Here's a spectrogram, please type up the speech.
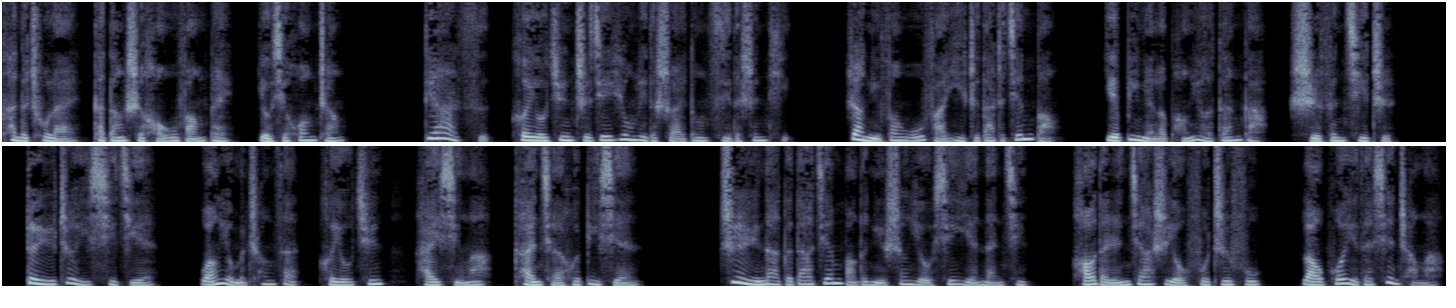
看得出来，他当时毫无防备，有些慌张。第二次，何猷君直接用力的甩动自己的身体，让女方无法一直搭着肩膀，也避免了朋友的尴尬，十分机智。对于这一细节，网友们称赞何猷君还行啊，看起来会避嫌。至于那个搭肩膀的女生，有些言难尽，好歹人家是有妇之夫。老婆也在现场啊！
